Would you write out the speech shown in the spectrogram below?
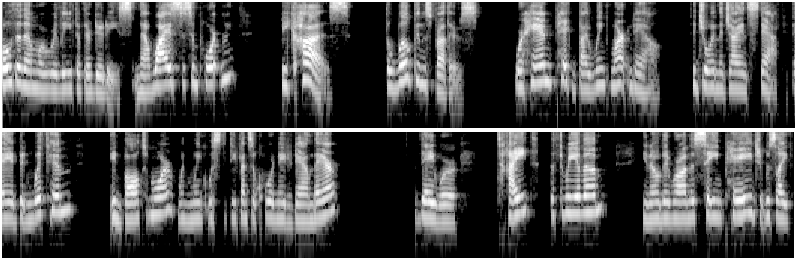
both of them were relieved of their duties. Now, why is this important? Because the Wilkins brothers were handpicked by Wink Martindale to join the Giants staff. They had been with him in Baltimore when Wink was the defensive coordinator down there. They were tight, the three of them. You know, they were on the same page. It was like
